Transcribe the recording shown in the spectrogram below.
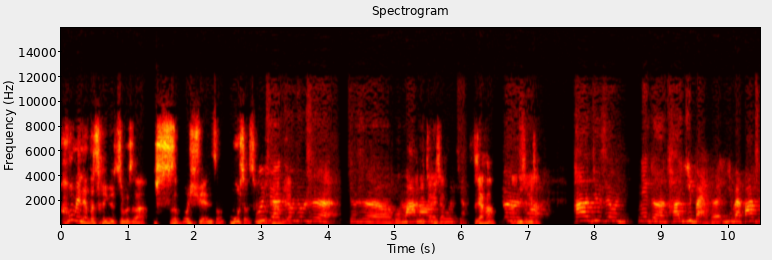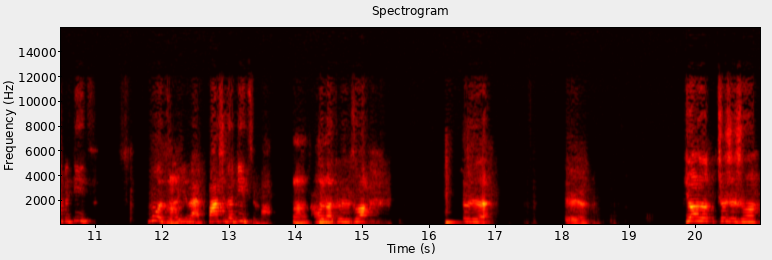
后面两个成语知不知道？死不旋走，墨守成规。不旋走就是就是我妈妈跟我讲，时间好，你讲一下。他就是那个他一百个一百八十个弟子，墨子的一百八十个弟子嘛。嗯。然后呢，就是说，就是，呃，要就是说，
